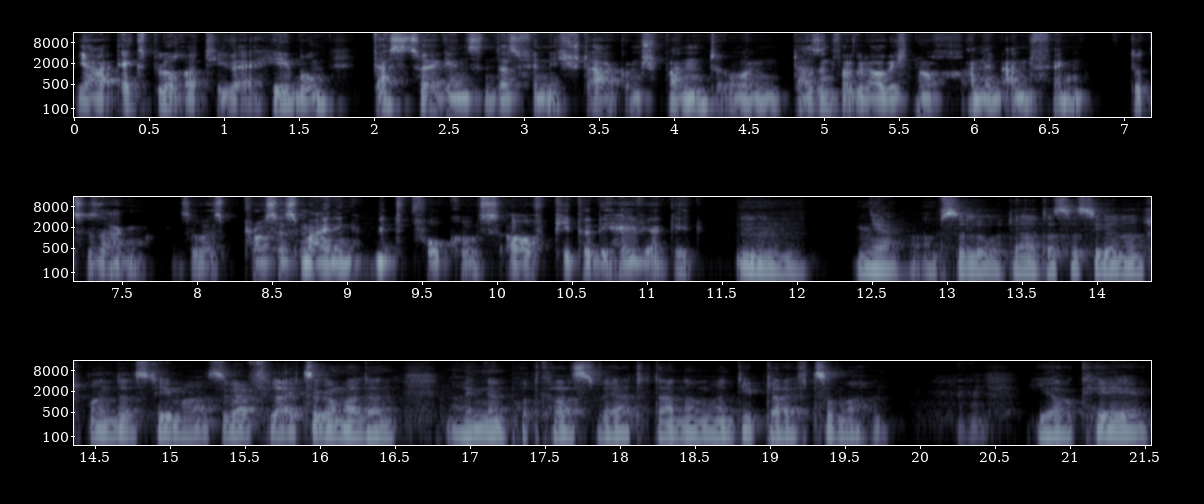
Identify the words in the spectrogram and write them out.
ja, explorative Erhebung. Das zu ergänzen, das finde ich stark und spannend. Und da sind wir, glaube ich, noch an den Anfängen sozusagen sowas Process Mining mit Fokus auf People Behavior geht. Mhm. Ja, absolut. Ja, das ist sicher noch ein spannendes Thema. Es wäre vielleicht sogar mal dann einen eigenen Podcast wert, da nochmal ein Deep Dive zu machen. Mhm. Ja, okay.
